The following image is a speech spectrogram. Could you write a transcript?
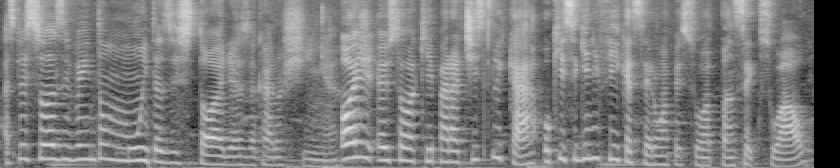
as pessoas inventam muitas histórias da carochinha. Hoje eu estou aqui para te explicar o que significa ser uma pessoa pansexual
